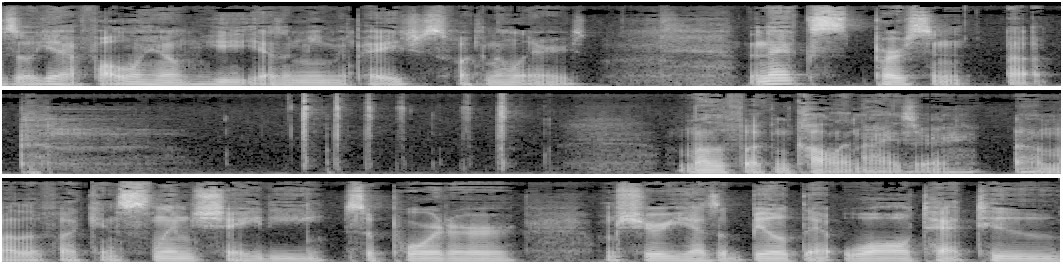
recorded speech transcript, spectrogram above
so yeah, follow him. He has a meme page. It's fucking hilarious. The next person up, motherfucking colonizer a motherfucking Slim Shady supporter, I'm sure he has a build that wall tattoo.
